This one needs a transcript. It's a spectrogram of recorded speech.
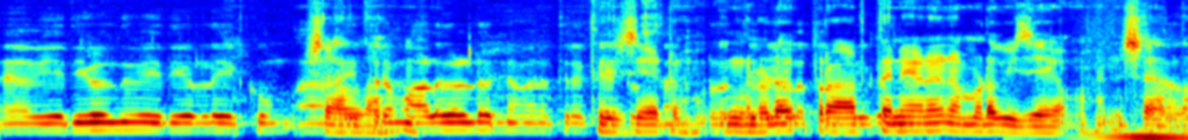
വേദികളിൽ നിന്ന് വേദികളിലേക്കും ഇത്തരം ആളുകളുടെ ഉന്നമനത്തിലൊക്കെ തീർച്ചയായിട്ടും. നിങ്ങളുടെ പ്രാർത്ഥനയാണ് നമ്മുടെ വിജയം. ഇൻഷാല്ല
